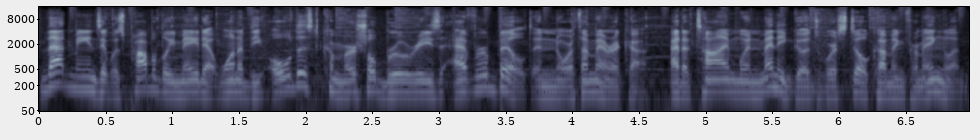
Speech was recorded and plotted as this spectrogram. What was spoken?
That means it was probably made at one of the oldest commercial breweries ever built in North America, at a time when many goods were still coming from England.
